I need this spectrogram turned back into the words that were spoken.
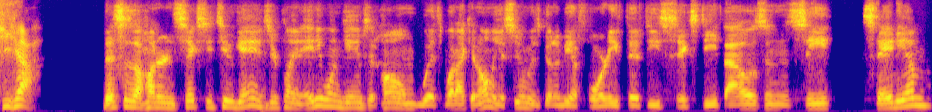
yeah, This is 162 games. You're playing 81 games at home with what I can only assume is going to be a 40, 50, 60,000 seat stadium.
